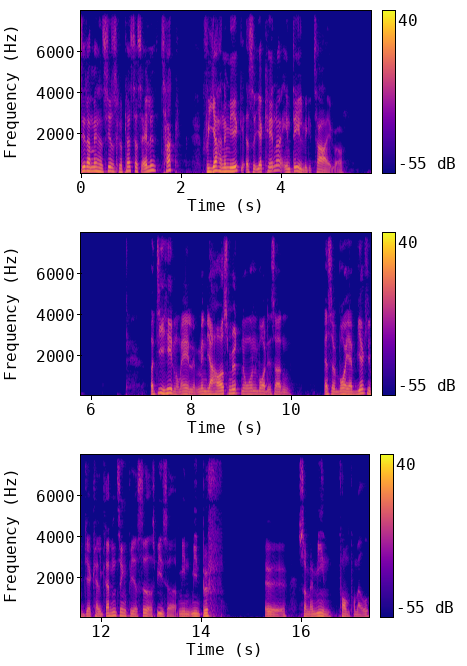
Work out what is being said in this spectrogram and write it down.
det der med, at han siger, at der skal være plads til os alle. Tak. For jeg har nemlig ikke, altså jeg kender en del vegetarikere. Og de er helt normale, men jeg har også mødt nogen, hvor det er sådan, altså hvor jeg virkelig bliver kaldt grimme ting, fordi jeg sidder og spiser min, min bøf, øh, som er min form for mad.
